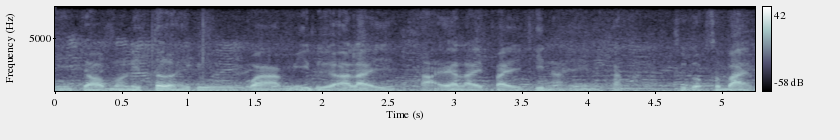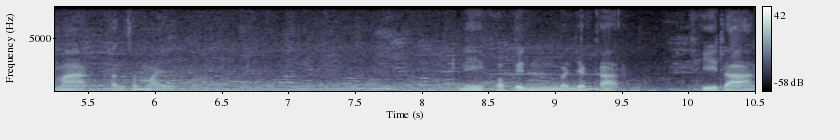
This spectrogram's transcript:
มีจอมอนิเตอร์ให้ดูว่ามีเรืออะไรสายอะไรไปที่ไหนนะครับ สะดวกสบายมากทันสมัย นี่ก็เป็นบรรยากาศที่ลาน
